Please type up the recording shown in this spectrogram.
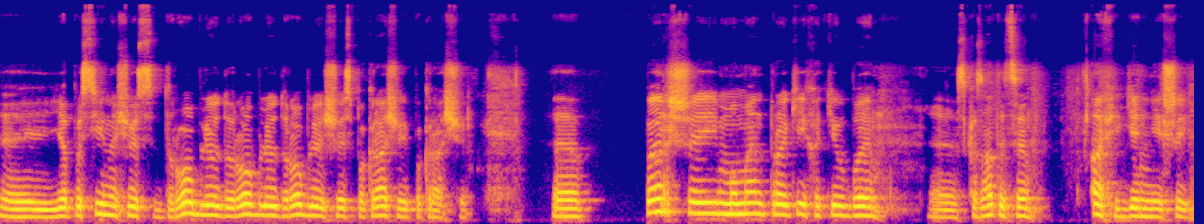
Я постійно щось дороблю, дороблю, дороблю, щось покращую і покращую. Е, Перший момент, про який хотів би е, сказати, це офігенніший.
